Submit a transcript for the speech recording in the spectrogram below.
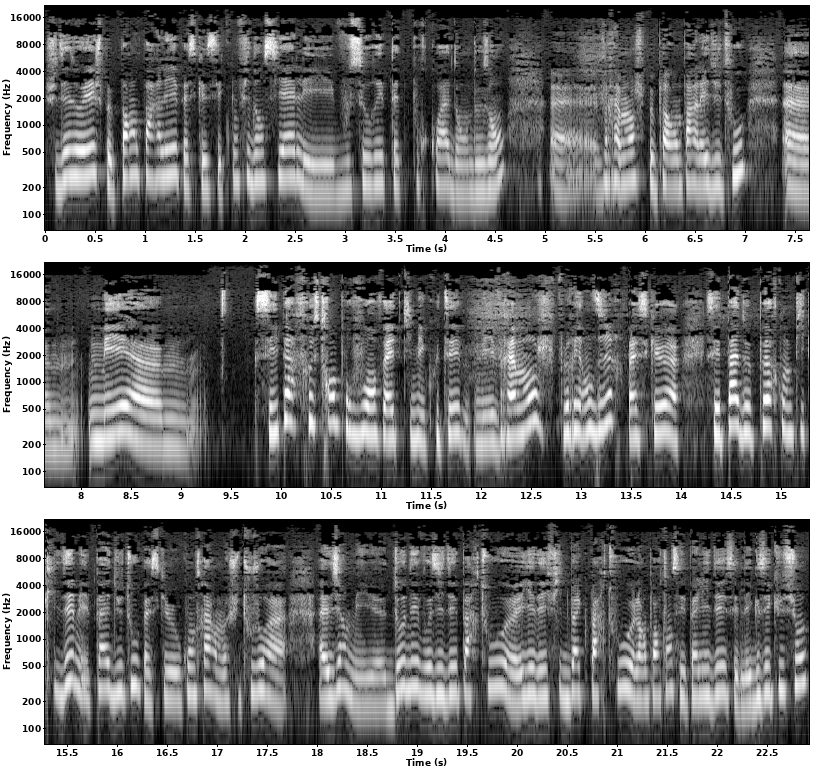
Je suis désolée, je peux pas en parler parce que c'est confidentiel et vous saurez peut-être pourquoi dans deux ans. vraiment, je peux pas en parler du tout. mais c'est hyper frustrant pour vous en fait qui m'écoutez, mais vraiment je peux rien dire parce que c'est pas de peur qu'on pique l'idée, mais pas du tout parce que au contraire moi je suis toujours à, dire mais donnez vos idées partout, euh, ayez des feedbacks partout. L'important c'est pas l'idée, c'est l'exécution.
